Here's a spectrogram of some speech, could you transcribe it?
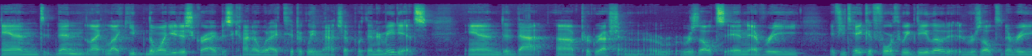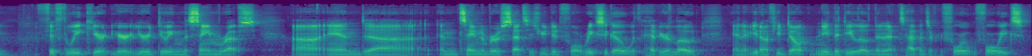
And then, like like you, the one you described, is kind of what I typically match up with intermediates, and that uh, progression results in every. If you take a fourth week deload, it results in every fifth week you're you're, you're doing the same reps uh, and uh, and same number of sets as you did four weeks ago with a heavier load. And if, you know if you don't need the deload, then it happens every four four weeks.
